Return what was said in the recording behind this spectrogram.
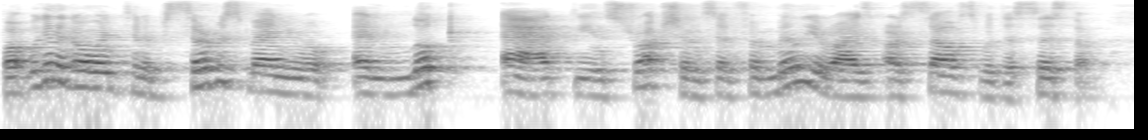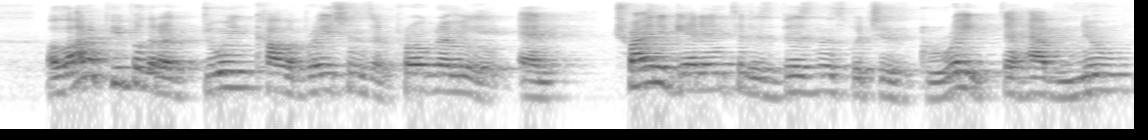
But we're going to go into the service manual and look at the instructions and familiarize ourselves with the system. A lot of people that are doing calibrations and programming and trying to get into this business, which is great to have new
